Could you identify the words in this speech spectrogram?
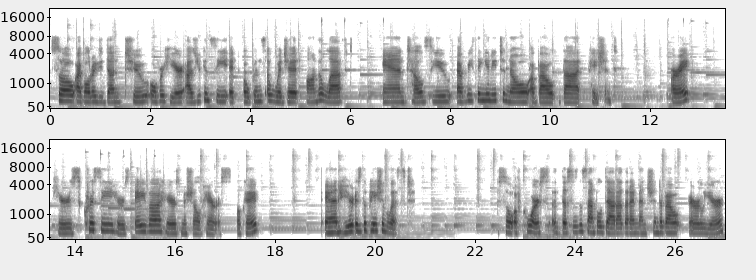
So I've already done two over here. As you can see, it opens a widget on the left and tells you everything you need to know about that patient. All right, here's Chrissy, here's Ava, here's Michelle Harris, okay? And here is the patient list. So of course, this is the sample data that I mentioned about earlier.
